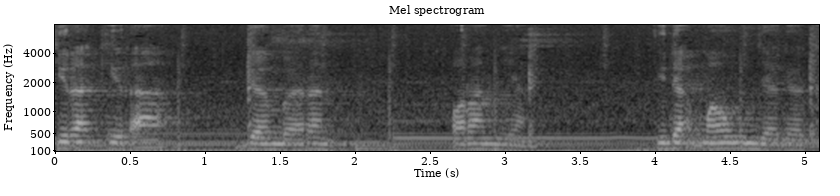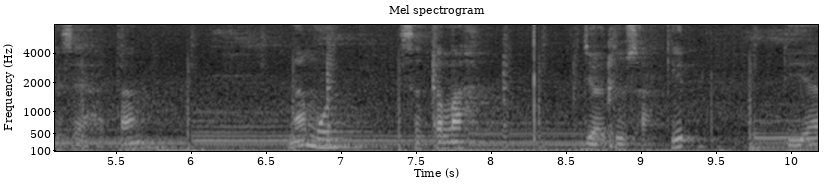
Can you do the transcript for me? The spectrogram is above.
kira-kira gambaran orang yang tidak mau menjaga kesehatan, namun setelah jatuh sakit, dia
